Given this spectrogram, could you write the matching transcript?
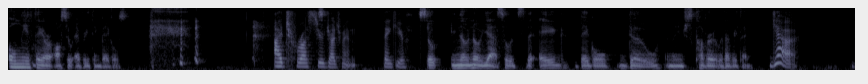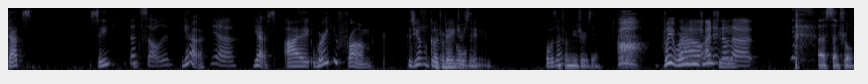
Only if they are also everything bagels. I trust your judgment. Thank you. So no, no, yeah. So it's the egg bagel dough, and then you just cover it with everything. Yeah, that's. See? That's solid. Yeah. Yeah. Yes. I. Where are you from? Because you have a good bagel opinion. What was I'm that? from New Jersey, Wait, where are in New wow, Jersey. I didn't know that. uh, Central.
